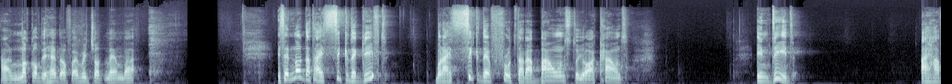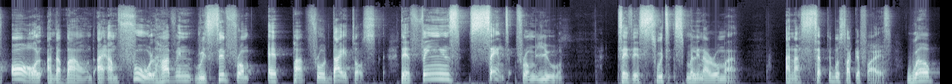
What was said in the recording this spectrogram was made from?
and knock off the head of every church member. He said, Not that I seek the gift, but I seek the fruit that abounds to your account. Indeed, I have all and abound. I am full, having received from Epaphroditus the things sent from you. It says a sweet smelling aroma, an acceptable sacrifice, well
